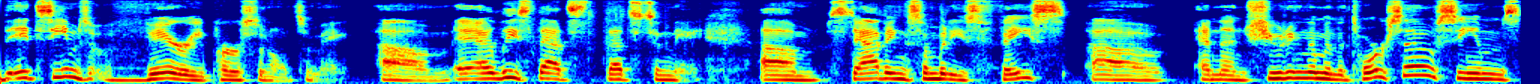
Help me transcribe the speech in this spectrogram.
it seems very personal to me. Um, at least that's that's to me. Um, stabbing somebody's face uh, and then shooting them in the torso seems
